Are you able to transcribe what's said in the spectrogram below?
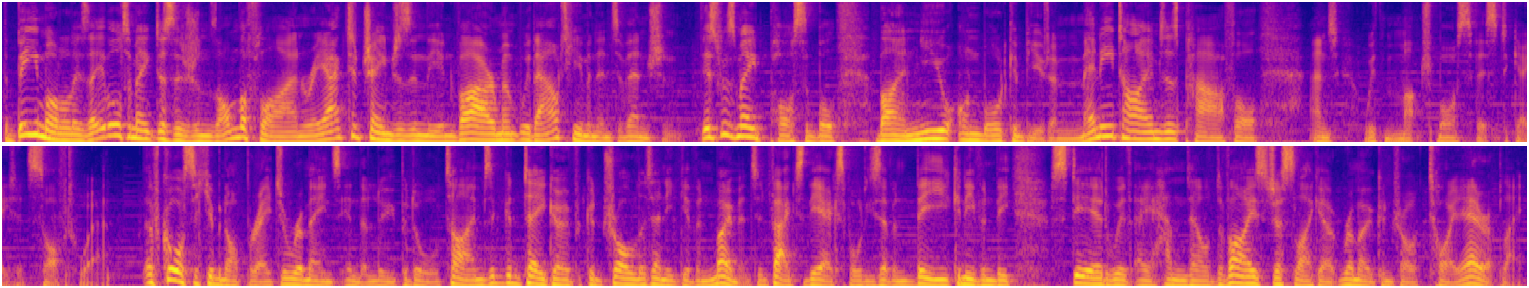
the B model is able to make decisions on the fly and react to changes in the environment without human intervention. This was made possible by a new onboard computer many times as powerful and with much more sophisticated software. Of course, a human operator remains in the loop at all times and can take over control at any given moment. In fact, the X-47B can even be steered with a handheld device, just like a remote-controlled toy aeroplane.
